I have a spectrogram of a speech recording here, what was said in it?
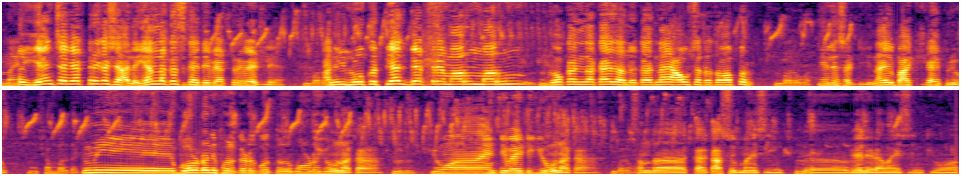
नाही. यांच्या बॅक्टेरिया कशा आल्या? यांना कसं काय ते बॅक्टेरिया भेटले? आणि लोक त्याच बॅक्टेरिया मारून मारून लोकांना काय झालं? का नाही औषधाचा वापर बरोबर. केल्यासाठी नाही बाकी काही प्रयोग. शंभर टक्के. तुम्ही बोर्डोनी फळकडक होतं बोर्ड घेऊ नका. किंवा अँटीबायोटिक घेऊ नका. समजा का कासू मायसिन व्हॅलिडा मायसिन किंवा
